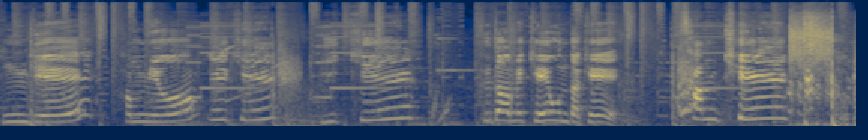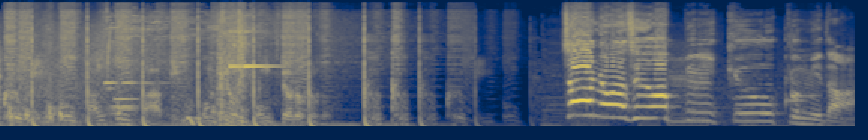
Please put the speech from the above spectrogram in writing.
붕괴 한명 1킬 2킬 그 다음에 개 온다 개. 3킬. 자 안녕하세요. 삐규규입니다.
